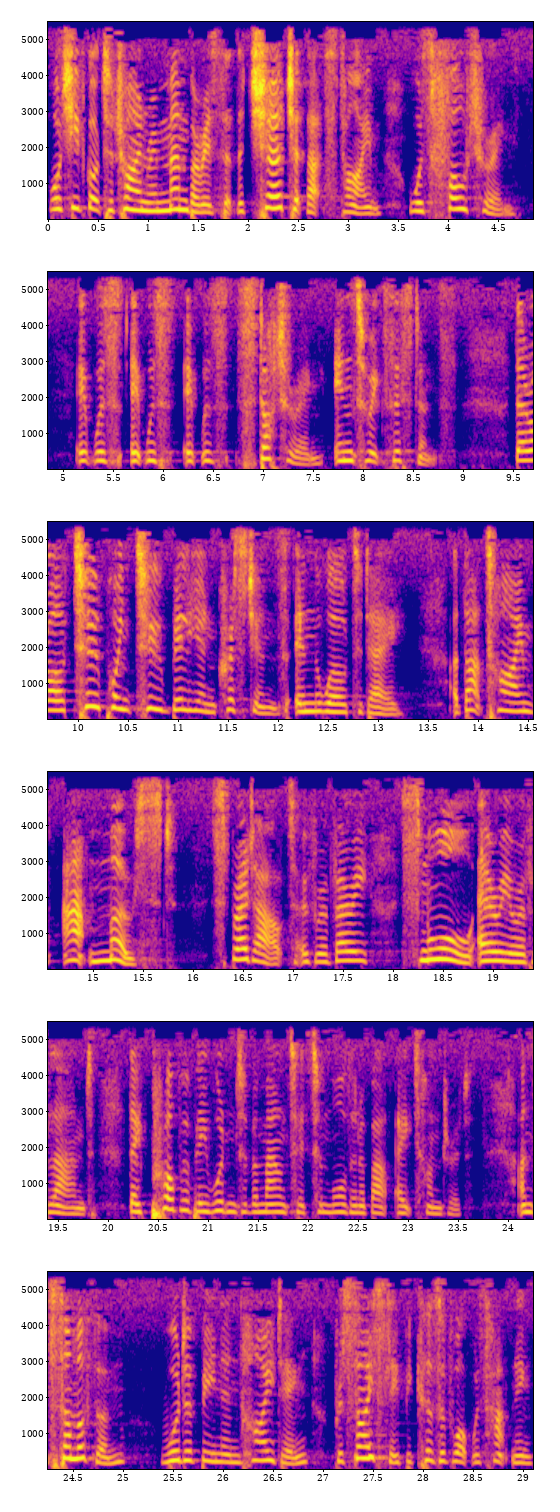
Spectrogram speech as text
what you've got to try and remember is that the church at that time was faltering. It was, it was, it was stuttering into existence. There are 2.2 billion Christians in the world today at that time at most, spread out over a very small area of land, they probably wouldn't have amounted to more than about 800. And some of them would have been in hiding precisely because of what was happening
